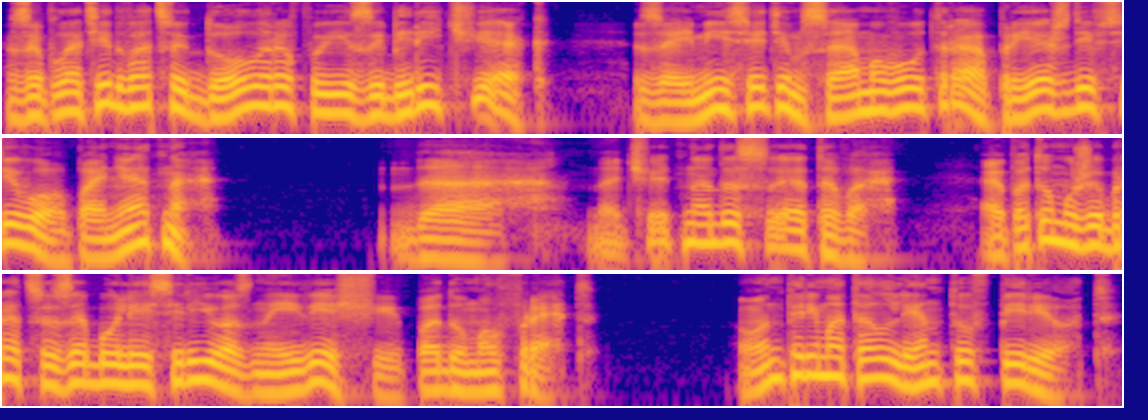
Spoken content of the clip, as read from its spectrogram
заплати 20 долларов и забери чек. Займись этим с самого утра, прежде всего, понятно?» «Да, начать надо с этого, а потом уже браться за более серьезные вещи», — подумал Фред. Он перемотал ленту вперед.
